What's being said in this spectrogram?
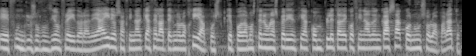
eh, incluso función freidora de aire, o sea, al final, ¿qué hace la tecnología? Pues que podamos tener una experiencia completa de cocinado en casa con un solo aparato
